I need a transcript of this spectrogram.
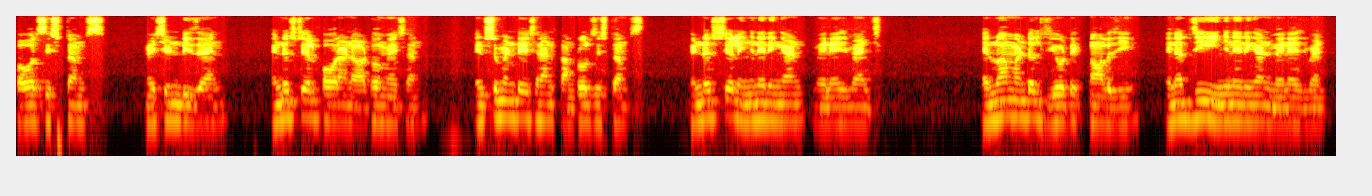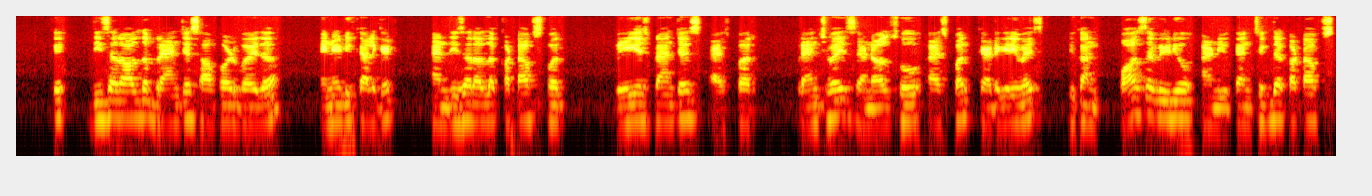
power systems machine design industrial power and automation instrumentation and control systems industrial engineering and management environmental geotechnology, energy engineering and management. Okay, these are all the branches offered by the NIT Calicut and these are all the cutoffs for various branches as per branch wise and also as per category wise. You can pause the video and you can check the cutoffs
